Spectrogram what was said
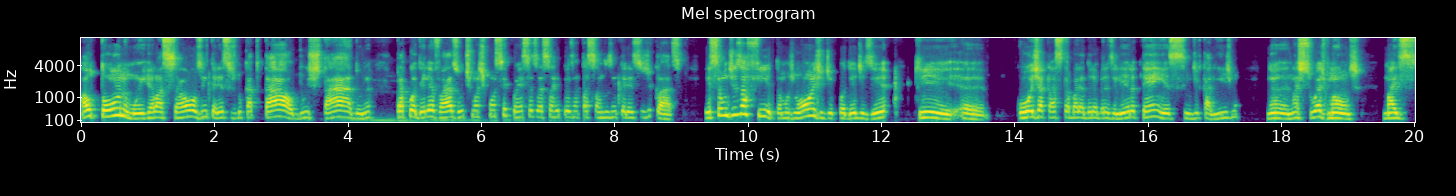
autônomo em relação aos interesses do capital, do Estado, né? para poder levar as últimas consequências essa representação dos interesses de classe. Esse é um desafio, estamos longe de poder dizer que é, hoje a classe trabalhadora brasileira tem esse sindicalismo né, nas suas mãos, mas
